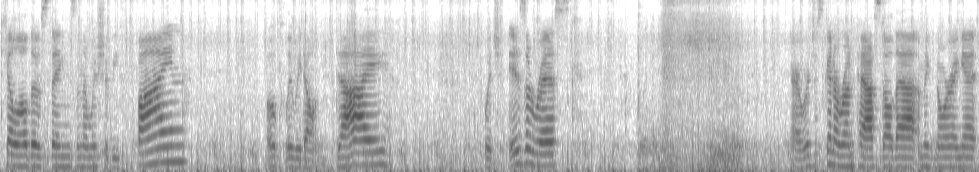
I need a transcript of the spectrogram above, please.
kill all those things, and then we should be fine. Hopefully we don't die, which is a risk. Alright, we're just gonna run past all that. I'm ignoring it.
